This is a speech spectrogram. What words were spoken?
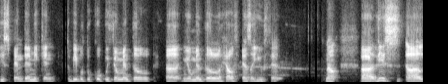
this pandemic and to be able to cope with your mental uh, your mental health as a youth. Eh? Now, uh, these uh,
